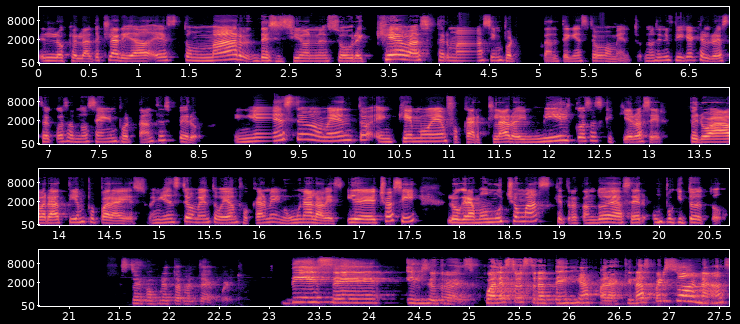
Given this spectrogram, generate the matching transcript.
lo que habla de claridad, es tomar decisiones sobre qué va a ser más importante en este momento. No significa que el resto de cosas no sean importantes, pero en este momento, ¿en qué me voy a enfocar? Claro, hay mil cosas que quiero hacer, pero habrá tiempo para eso. En este momento voy a enfocarme en una a la vez. Y de hecho así logramos mucho más que tratando de hacer un poquito de todo. Estoy completamente de acuerdo. Dice Ilse otra vez, ¿cuál es tu estrategia para que las personas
